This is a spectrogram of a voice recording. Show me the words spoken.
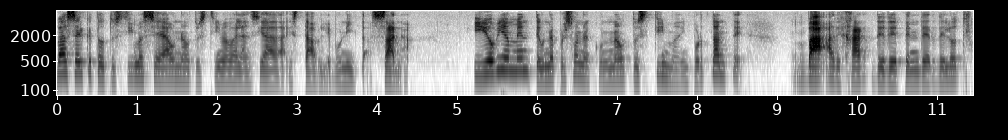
va a hacer que tu autoestima sea una autoestima balanceada, estable, bonita, sana. Y obviamente una persona con una autoestima importante va a dejar de depender del otro,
